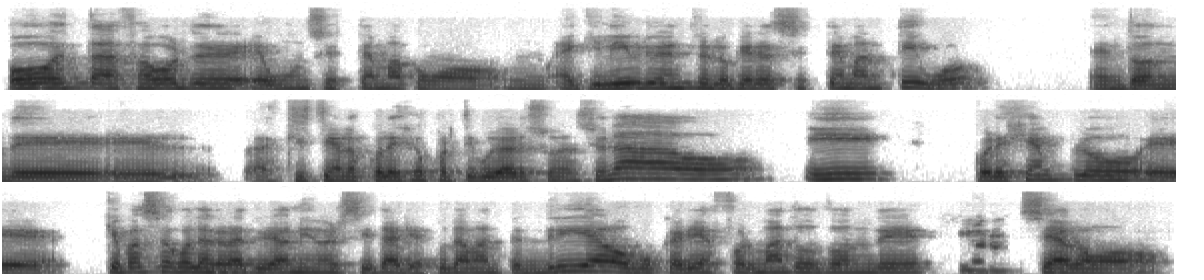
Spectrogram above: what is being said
o estás a favor de eh, un sistema como un equilibrio entre lo que era el sistema antiguo, en donde el- existían los colegios particulares subvencionados y, por ejemplo, eh, ¿qué pasa con la gratuidad universitaria? ¿Tú la mantendrías o buscarías formatos donde Claro. sea como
